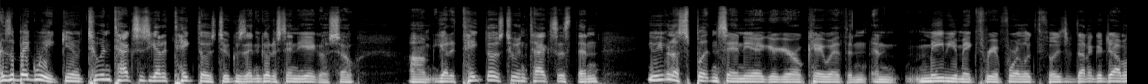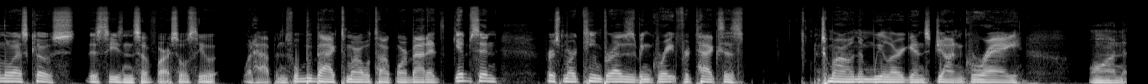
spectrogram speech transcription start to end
it's a big week. You know, two in Texas, you got to take those two because then you go to San Diego. So um, you got to take those two in Texas. Then you know, even a split in San Diego, you're okay with, and and maybe you make three or four. Look, the Phillies have done a good job on the West Coast this season so far. So we'll see what, happens. We'll be back tomorrow. We'll talk more about it. Gibson versus Martin Perez has been great for Texas. tomorrow, and then Wheeler against Jon Gray on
